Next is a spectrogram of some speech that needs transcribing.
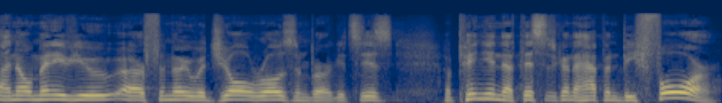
I know many of you are familiar with Joel Rosenberg. It's his opinion that this is going to happen before,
